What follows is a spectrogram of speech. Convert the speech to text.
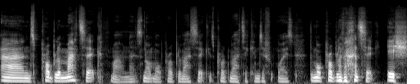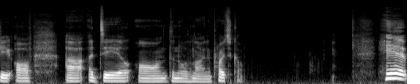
and problematic well no it's not more problematic it's problematic in different ways. The more problematic issue of uh, a deal on the northern ireland protocol. Here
